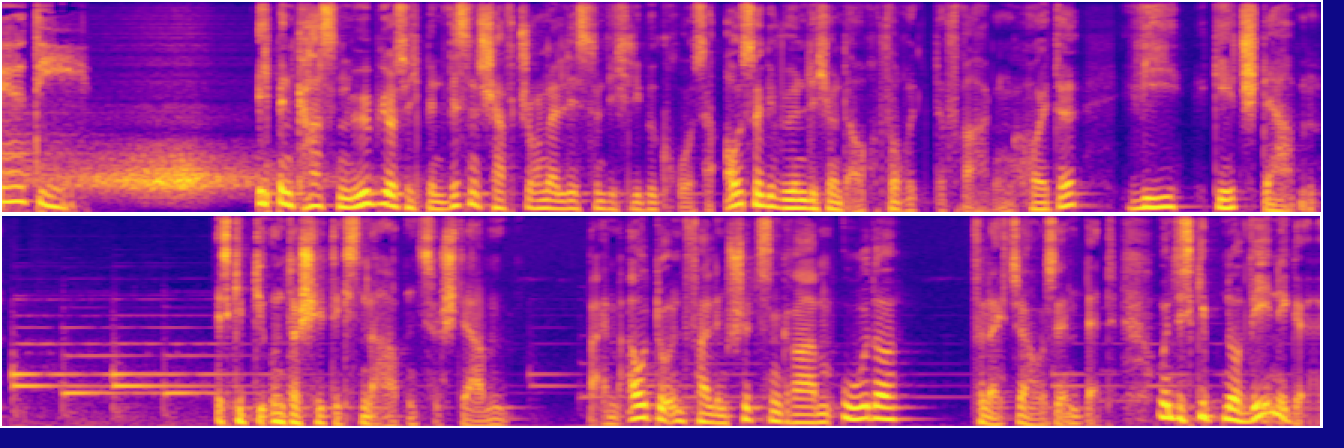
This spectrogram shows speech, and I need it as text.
ARD. Ich bin Carsten Möbius, ich bin Wissenschaftsjournalist und ich liebe große, außergewöhnliche und auch verrückte Fragen. Heute, wie geht Sterben? Es gibt die unterschiedlichsten Arten zu sterben. Bei einem Autounfall im Schützengraben oder vielleicht zu Hause im Bett. Und es gibt nur wenige,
